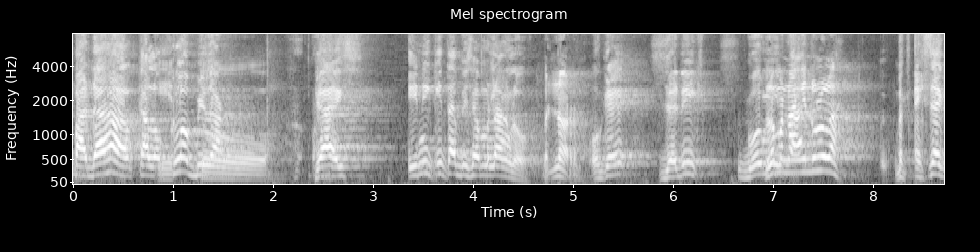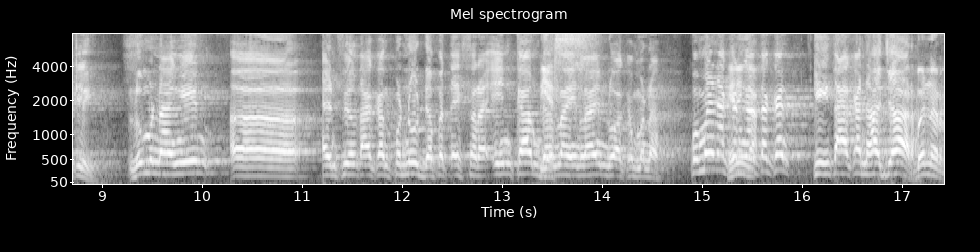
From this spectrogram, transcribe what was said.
Padahal kalau Gitu. Klopp bilang, guys, ini kita bisa menang loh. Bener Oke, jadi gue Lo menangin dulu lah But exactly. Lu menangin eh, Anfield akan penuh dapat extra income dan Yes. lain-lain lu akan menang. Pemain akan Ini mengatakan kita akan hajar. Bener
